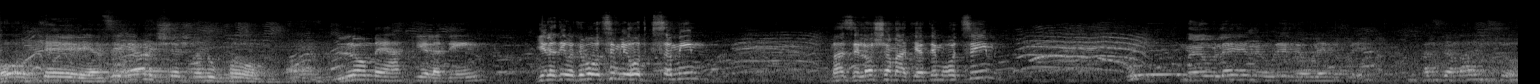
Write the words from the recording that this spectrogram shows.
אוקיי, אז נראה לי שיש לנו פה לא מעט ילדים. ילדים, אתם רוצים לראות קסמים? מה זה, לא שמעתי. אתם רוצים? מעולה, מעולה, מעולה, מעולה. אז דבר ראשון,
